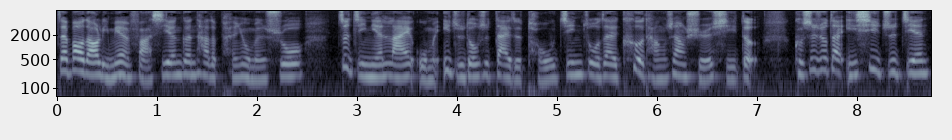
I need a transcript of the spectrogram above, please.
在报道里面，法西恩跟他的朋友们说，这几年来我们一直都是戴着头巾坐在课堂上学习的。可是就在一夕之间，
